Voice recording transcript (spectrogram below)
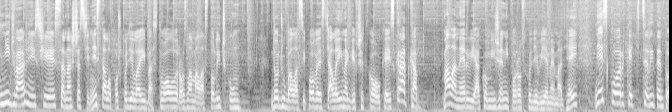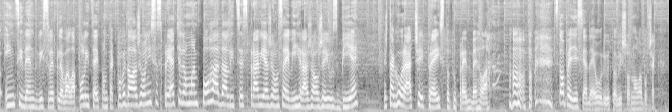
nič vážnejšie sa našťastie nestalo, poškodila iba stôl, rozlamala stoličku, dožubala si povesť, ale inak je všetko OK. Skrátka, mala nervy, ako my ženy po rozchode vieme mať, hej. Neskôr, keď celý tento incident vysvetľovala policajtom, tak povedala, že oni sa s priateľom len pohádali cez správy a že on sa jej vyhrážal, že ju zbije, že tak ho radšej pre istotu predbehla. 150 eur ju to vyšlo, no lebo však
